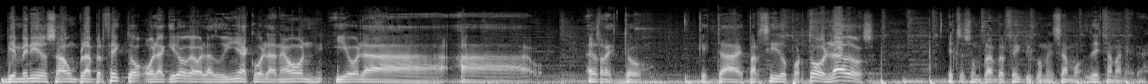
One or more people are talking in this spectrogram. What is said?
Bienvenidos a Un Plan Perfecto. Hola Quiroga, hola Dudiñaco, hola Naón y hola a el resto que está esparcido por todos lados. Esto es Un Plan Perfecto y comenzamos de esta manera.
